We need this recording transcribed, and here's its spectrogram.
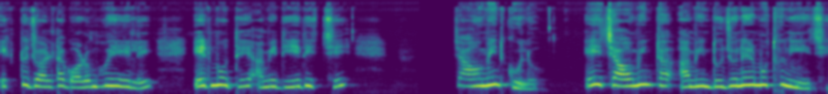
একটু জলটা গরম হয়ে এলেই এর মধ্যে আমি দিয়ে দিচ্ছি চাউমিনগুলো এই চাউমিনটা আমি দুজনের মতো নিয়েছি।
